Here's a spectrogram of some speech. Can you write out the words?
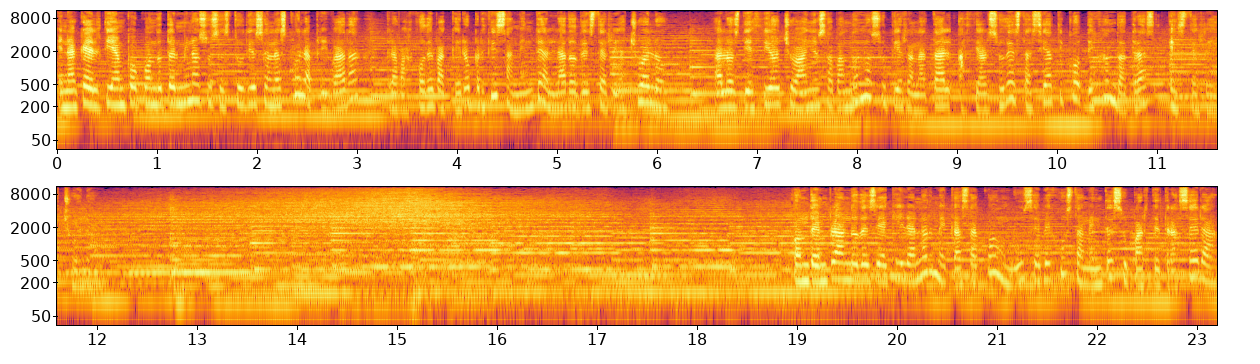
En aquel tiempo, cuando terminó sus estudios en la escuela privada, trabajó de vaquero precisamente al lado de este riachuelo. A los 18 años abandonó su tierra natal hacia el sudeste asiático, dejando atrás este riachuelo. Contemplando desde aquí la enorme casa Lu se ve justamente su parte trasera.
